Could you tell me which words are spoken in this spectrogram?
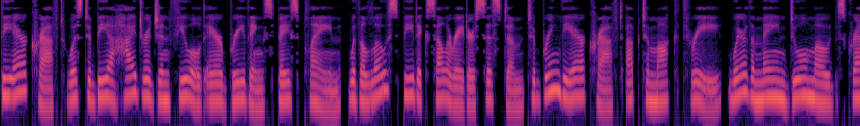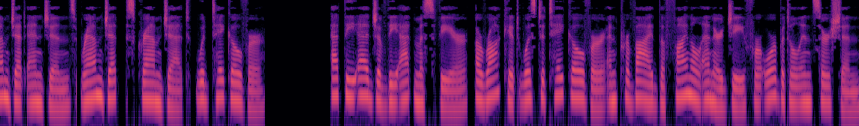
The aircraft was to be a hydrogen-fueled air-breathing space plane, with a low-speed accelerator system to bring the aircraft up to Mach 3, where the main dual-mode scramjet engines ramjet, scramjet would take over. At the edge of the atmosphere, a rocket was to take over and provide the final energy for orbital insertion.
